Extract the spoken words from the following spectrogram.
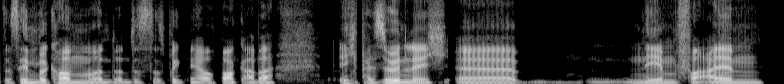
das hinbekommen und, und das, das bringt mir ja auch Bock. Aber ich persönlich äh, nehme vor allem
